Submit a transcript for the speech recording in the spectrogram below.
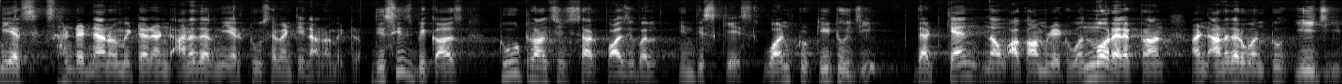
near 600 nanometer and another near 270 nanometer. This is because two transitions are possible in this case one to T2G that can now accommodate one more electron and another one to EG.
